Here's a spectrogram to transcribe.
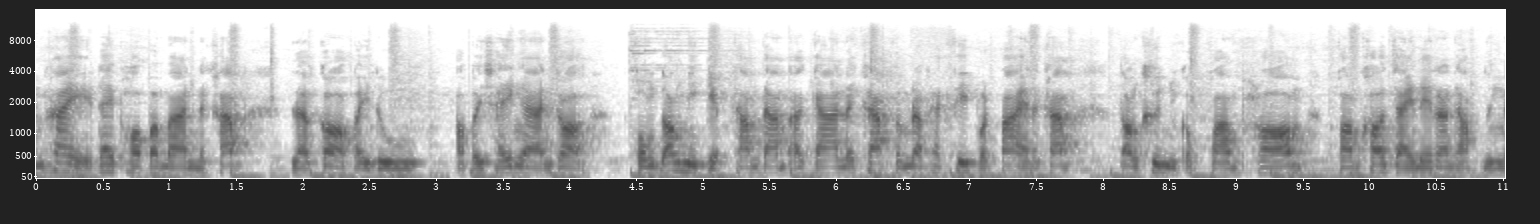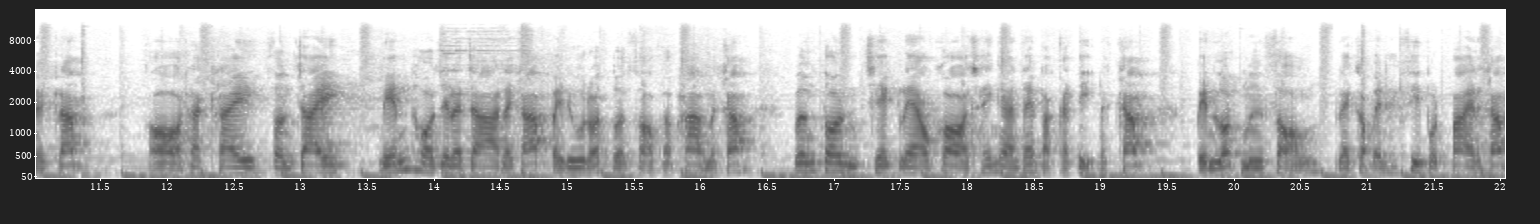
นต์ให้ได้พอประมาณนะครับ แล้วก็ไปดูเอาไปใช้งานก็คงต้องมีเก็บทำตามอาการนะครับสำหรับแท็กซี่ปลดป้ายนะครับ ต้องขึ้นอยู่กับความพร้อม ความเข้าใจในระดับหนึ่งนะครับก็ถ้าใครสนใจเน้นโทรเจรจานะครับ ไปดูรถตรวจสอบสภาพนะครับ เบื้องต้นเช็คแล้วก็ใช้งานได้ปกตินะครับ เป็นรถมือ 2 และก็เป็นแท็กซี่ปลดป้ายนะครับ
